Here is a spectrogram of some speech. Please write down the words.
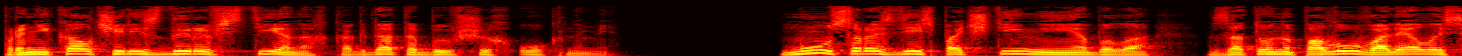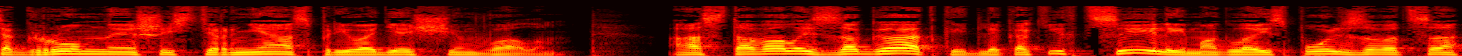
проникал через дыры в стенах, когда-то бывших окнами. Мусора здесь почти не было, зато на полу валялась огромная шестерня с приводящим валом. А оставалось загадкой, для каких целей могла использоваться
